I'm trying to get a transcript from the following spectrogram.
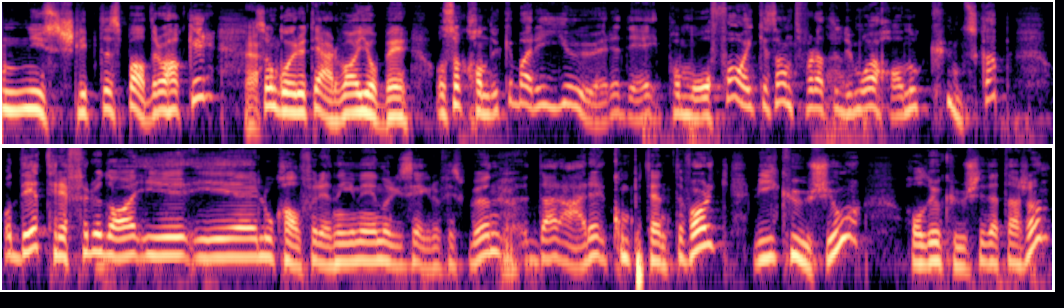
nyslipte spader og hakker som går ut i elva og jobber. Og så kan du ikke bare gjøre det på måfå, ikke sant? for du må ha noe kunnskap. Og det treffer du da i, i lokalforeningen i Norges Jeger- og Fiskerforbund. Der er det kompetente folk. Vi kurser jo, holder jo kurs i dette her sånn,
